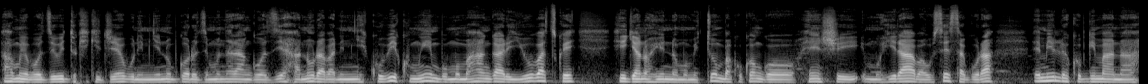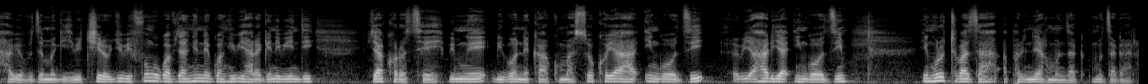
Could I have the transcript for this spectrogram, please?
aho umuyobozi w'idukikije uburimyi n'ubworozi mu ntarangozi hanura abarimyi kubika umwimbu mu mahangari yubatswe hirya no hino mu mitumba kuko ngo henshi muhira bawusesagura Emile Kubwimana habivuze mu gihe ibiciro by'ibifungurwa vya nkenerwa nk'ibiharage n'ibindi byakorotse bimwe biboneka ku masoko yaha ingozi yahariya ingozi inkuru tubaza Apolinaire Muzagara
